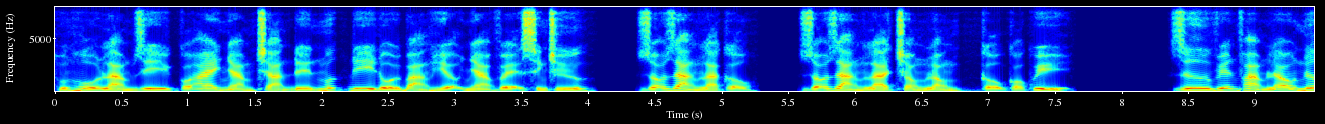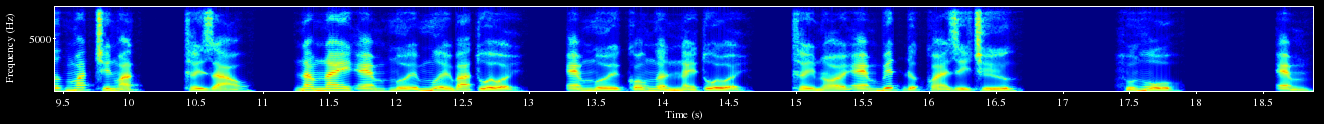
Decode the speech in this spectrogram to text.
Huống hồ làm gì có ai nhàm chán đến mức đi đổi bảng hiệu nhà vệ sinh chứ? Rõ ràng là cậu rõ ràng là trong lòng cậu có quỷ. Dư viễn phàm lau nước mắt trên mặt, thầy giáo, năm nay em mới mười ba tuổi, em mới có ngần này tuổi, thầy nói em biết được quài gì chứ? Huống hồ, em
